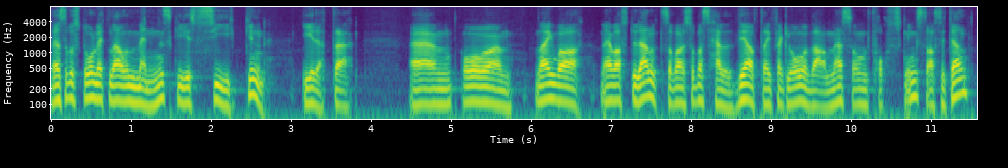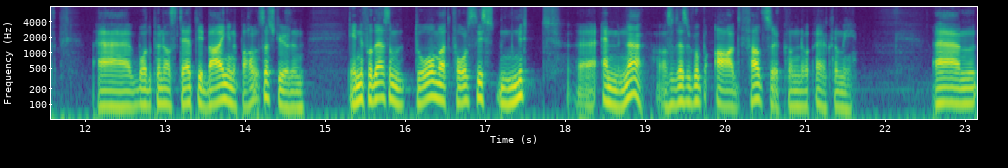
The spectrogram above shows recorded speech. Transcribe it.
det er å forstå litt den menneskelige psyken i dette. Og når jeg, var, når jeg, var, student, så var jeg såpass heldig at jeg fikk lov å være med som forskningsassistent eh, både på Universitetet i Bergen og på Handelshøyskolen, innenfor det som da var et forholdsvis nytt eh, emne, altså det som går på atferdsøkonomi. Um,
